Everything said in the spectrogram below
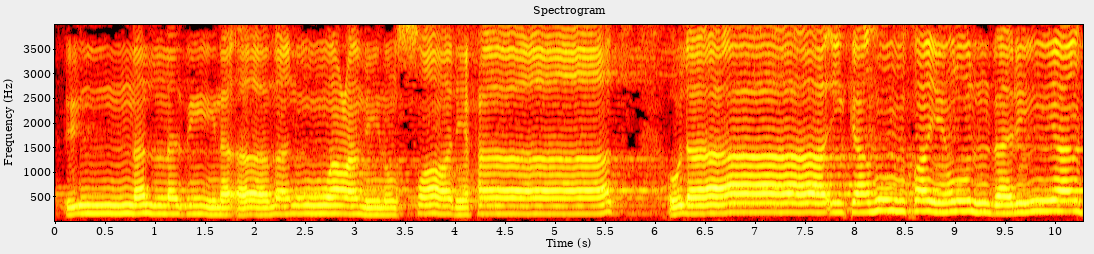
إن الذين آمنوا وعملوا الصالحات أولئك هم خير البرية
